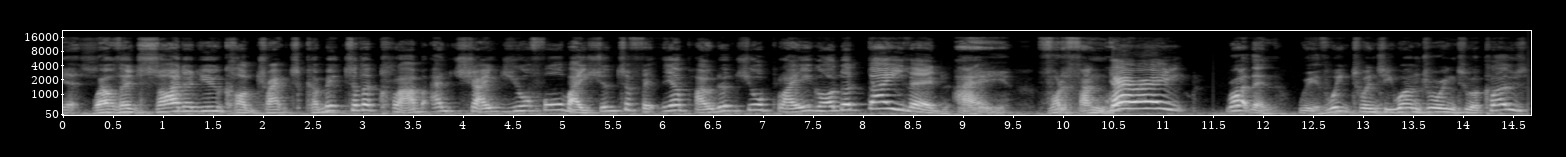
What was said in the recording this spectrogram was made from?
Yes. Well, then sign a new contract, commit to the club, and change your formation to fit the opponents you're playing on the day, then. Aye, for fun. Gary! Right then, with week 21 drawing to a close,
